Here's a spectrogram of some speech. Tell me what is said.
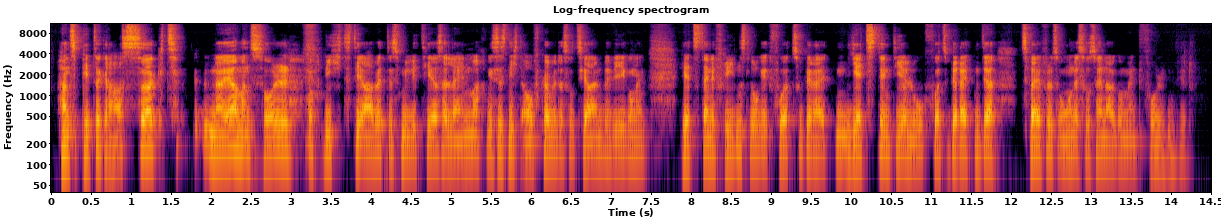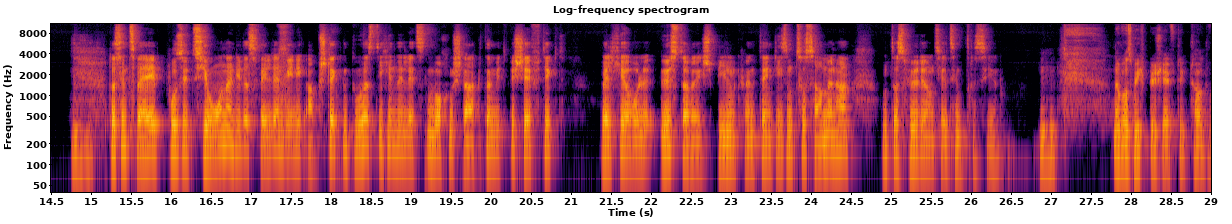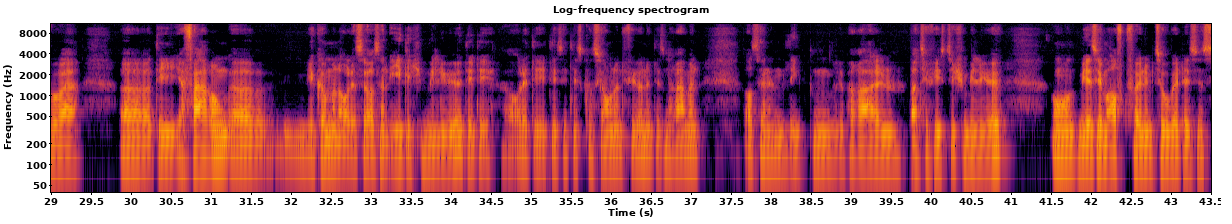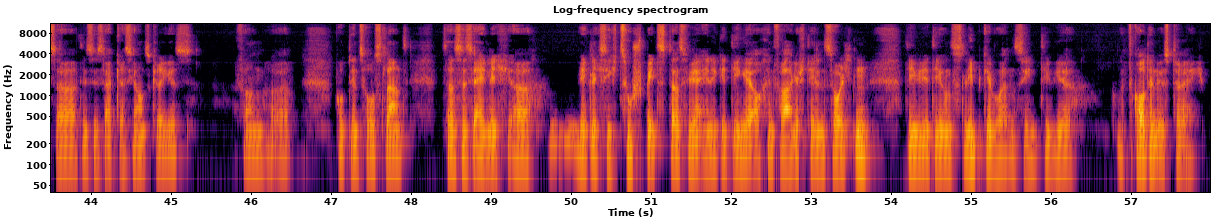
Hans-Peter Grass sagt, naja, man soll doch nicht die Arbeit des Militärs allein machen. Ist es nicht Aufgabe der sozialen Bewegungen, jetzt eine Friedenslogik vorzubereiten, jetzt den Dialog vorzubereiten, der zweifelsohne so sein Argument folgen wird? Mhm. Das sind zwei Positionen, die das Feld ein wenig abstecken. Du hast dich in den letzten Wochen stark damit beschäftigt, welche Rolle Österreich spielen könnte in diesem Zusammenhang. Und das würde uns jetzt interessieren. Mhm. Na, was mich beschäftigt hat, war äh, die Erfahrung, äh, wir kommen alle so aus einem ähnlichen Milieu, die, die, alle, die diese Diskussionen führen in diesem Rahmen, aus einem linken, liberalen, pazifistischen Milieu. Und mir ist eben aufgefallen im Zuge dieses, äh, dieses Aggressionskrieges von Putins Russland, dass es eigentlich wirklich sich zuspitzt, dass wir einige Dinge auch in Frage stellen sollten, die wir, die uns lieb geworden sind, die wir, gerade in Österreich,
